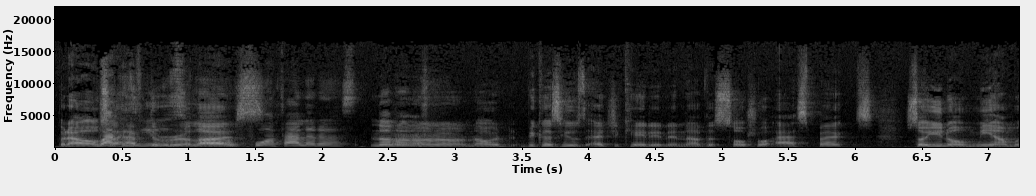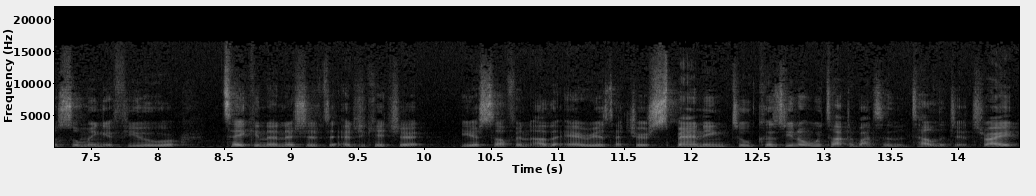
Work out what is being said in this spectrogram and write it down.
but I also Why, have to uh, realize four and five letters. No, no, no, no, no, no. Because he was educated in other social aspects. So you know, me, I'm assuming if you're taking the initiative to educate your, yourself in other areas that you're spanning to, because you know, we talked about this in intelligence, right?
